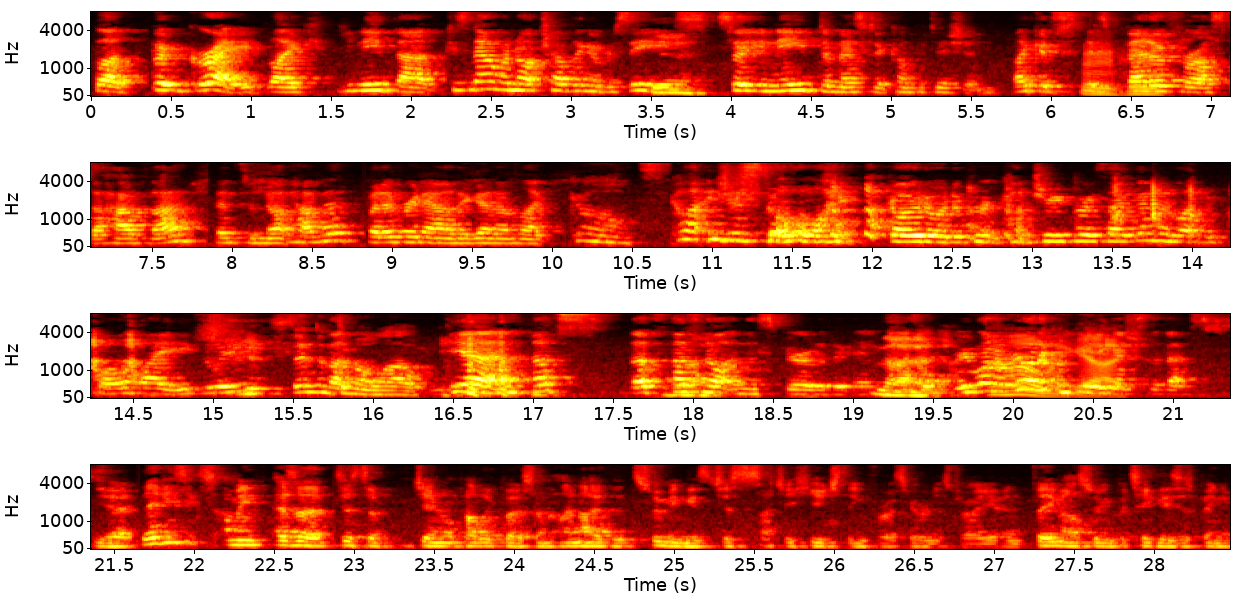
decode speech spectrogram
but but great, like you need that because now we're not traveling overseas, Yeah. so you need domestic competition. Like it's it's Mhm. better for us to have that than to not have it. But every now and again, I'm like, God, can't you just all like go to a different country for a second and let me qualify easily? Send them to Malawi. Yeah, that's that's that's Right. not in the spirit of the game. No, no, no. We want to we Oh want to compete gosh. against the best. Yeah, that is. Ex- I mean, as a just a general public person, I know that swimming is just such a huge thing for us here in Australia, and female swimming particularly has just been a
